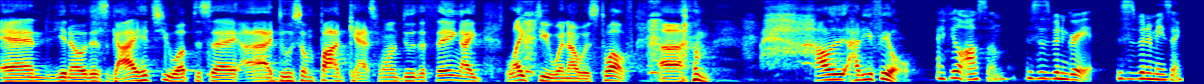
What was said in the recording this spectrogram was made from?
And you know, this guy hits you up to say, "I do some podcasts. Want to do the thing? I liked you when I was 12." Um, how how do you feel? I feel awesome. This has been great. This has been amazing.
